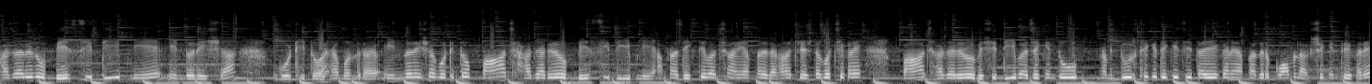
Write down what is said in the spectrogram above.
হাজারেরও বেশি দ্বীপ নিয়ে ইন্দোনেশিয়া গঠিত। হ্যাঁ বন্ধুরা, ইন্দোনেশিয়া গঠিত পাঁচ হাজারেরও বেশি দ্বীপ নিয়ে। আপনারা দেখতে পাচ্ছেন, আমি আপনাদের দেখানোর চেষ্টা করছি। এখানে পাঁচ হাজারেরও বেশি দ্বীপ আছে, কিন্তু আমি দূর থেকে দেখেছি, তাই এখানে আপনাদের কম লাগছে। কিন্তু এখানে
